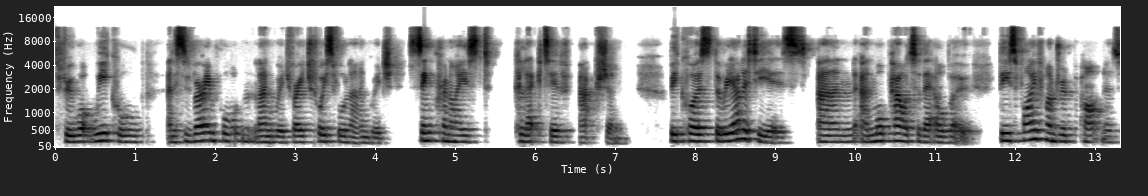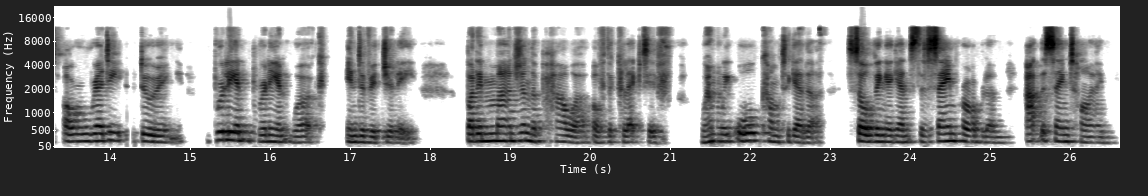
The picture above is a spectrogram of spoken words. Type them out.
through what we call, and this is very important language, very choiceful language, synchronized collective action. Because the reality is, and, and more power to their elbow, these 500 partners are already doing brilliant, brilliant work individually. But imagine the power of the collective when we all come together, solving against the same problem at the same time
